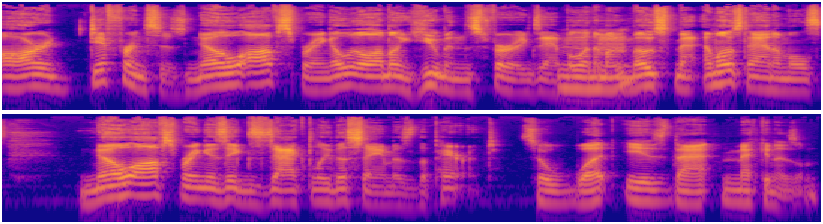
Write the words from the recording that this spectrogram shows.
are differences. No offspring, a little among humans, for example, and among mm-hmm. most ma- most animals, no offspring is exactly the same as the parent. So what is that mechanism?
